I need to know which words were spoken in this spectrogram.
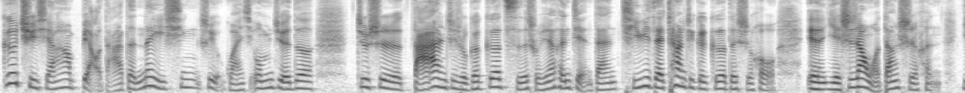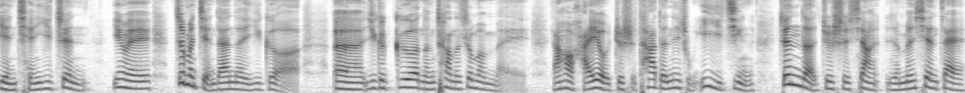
歌曲想要表达的内心是有关系。我们觉得就是《答案》这首歌歌词首先很简单，齐豫在唱这个歌的时候，嗯，也是让我当时很眼前一震，因为这么简单的一个。呃，一个歌能唱得这么美，然后还有就是它的那种意境，真的就是像人们现在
